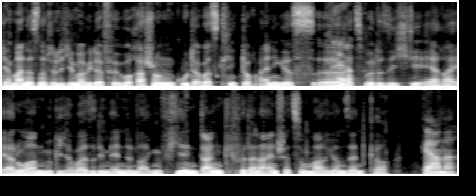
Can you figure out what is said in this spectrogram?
Der Mann ist natürlich immer wieder für Überraschungen gut, aber es klingt doch einiges, äh, ja. als würde sich die Ära Erdogan möglicherweise dem Ende neigen. Vielen Dank für deine Einschätzung, Marion Sendker. Gerne.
